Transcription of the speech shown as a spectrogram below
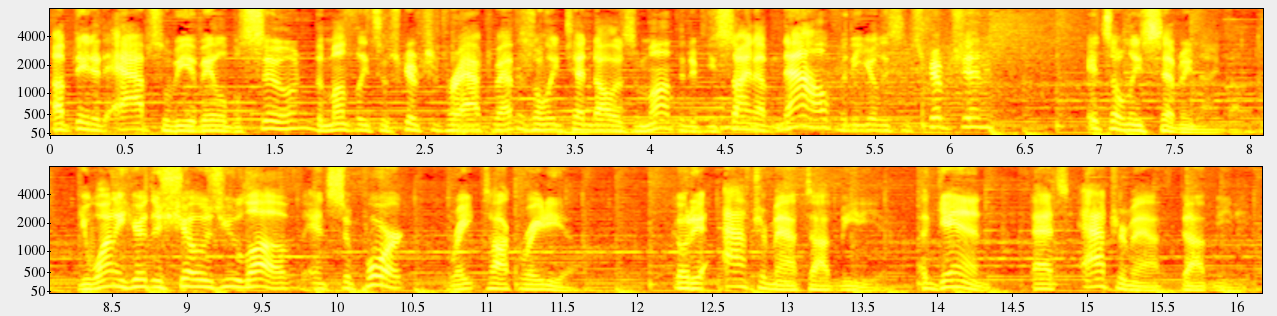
Updated apps will be available soon. The monthly subscription for Aftermath is only $10 a month, and if you sign up now for the yearly subscription, it's only $79. If you want to hear the shows you love and support Great Talk Radio, go to aftermath.media. Again, that's aftermath.media.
